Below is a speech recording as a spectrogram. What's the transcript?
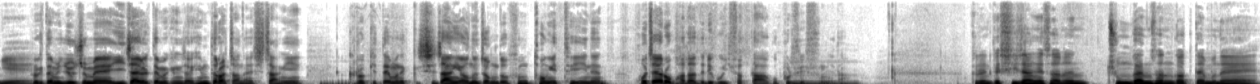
예. 그렇기 때문에 요즘에 이자율 때문에 굉장히 힘들었잖아요, 시장이. 그렇기 때문에 시장이 어느 정도 숨통이 트이는 호재로 받아들이고 있었다고 볼 수 있습니다. 그러니까 시장에서는 중간 선거 때문에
